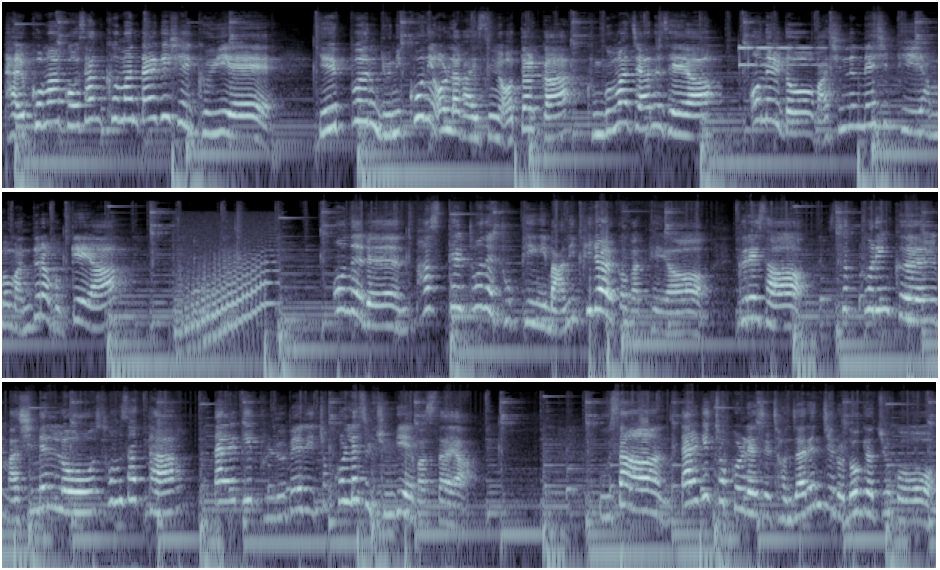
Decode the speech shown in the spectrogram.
달콤하고 상큼한 딸기 쉐이크 위에 예쁜 유니콘이 올라가 있으면 어떨까? 궁금하지 않으세요? 오늘도 맛있는 레시피 한번 만들어 볼게요. 오늘은 파스텔 톤의 토핑이 많이 필요할 것 같아요. 그래서 스프링클, 마시멜로, 솜사탕, 딸기 블루베리 초콜릿을 준비해 봤어요. 우선 딸기 초콜릿을 전자레인지로 녹여주고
